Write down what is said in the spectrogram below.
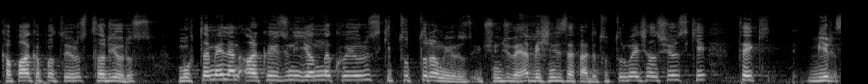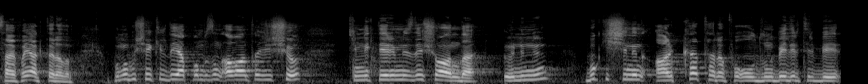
kapağı kapatıyoruz, tarıyoruz. Muhtemelen arka yüzünü yanına koyuyoruz ki tutturamıyoruz. Üçüncü veya beşinci seferde tutturmaya çalışıyoruz ki tek bir sayfaya aktaralım. Bunu bu şekilde yapmamızın avantajı şu. Kimliklerimizde şu anda önünün bu kişinin arka tarafı olduğunu belirtir bir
